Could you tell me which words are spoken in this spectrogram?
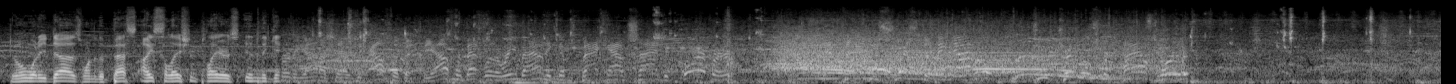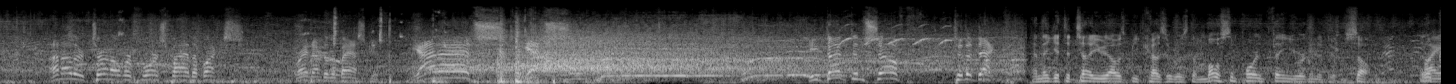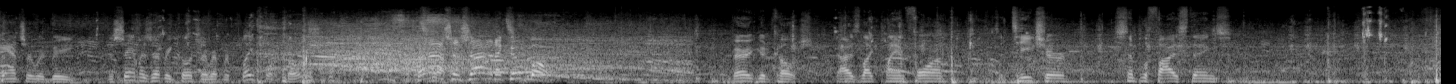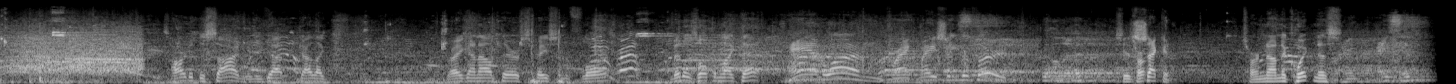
doing what he does. One of the best isolation players in the game. Has the alphabet. The alphabet with a rebound. He comes back outside to Korver. And he switched it. Two triples for Kyle Another turnover forced by the Bucks. Right under the basket. Giannis! Yes! He dunked himself to the deck. And they get to tell you that was because it was the most important thing you were going to do. So, my answer would be the same as every coach I've ever played for, coach. Thanasis Antetokounmpo. Very good coach. Guys like playing for him. He's a teacher. Simplifies things. It's hard to decide when you got a guy like Dragon out there spacing the floor. Middle's open like that. And one. Frank Mason the third. His second. Turning on the quickness.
